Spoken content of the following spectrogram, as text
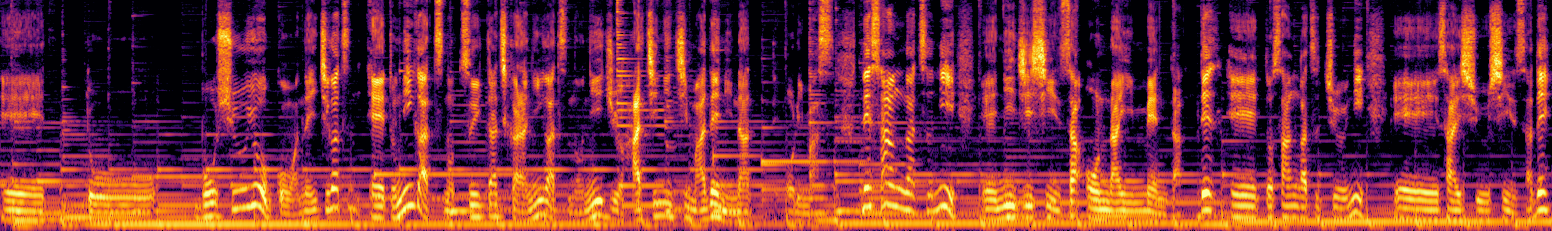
えー、っと、募集要項はね、1月、えっ、ー、と、2月の1日から2月の28日までになっております。で、3月に、えー、二次審査オンライン面談で、え、ー、と、3月中に、えー、最終審査で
